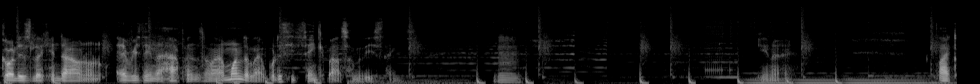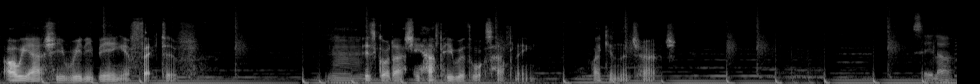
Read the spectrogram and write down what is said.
God is looking down on everything that happens and I wonder like what does he think about some of these things? Mm, You know? Like are we actually really being effective? mm. Is God actually happy with what's happening? Like in the church? Say love.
